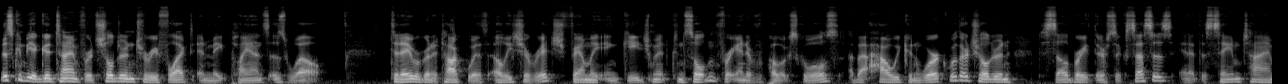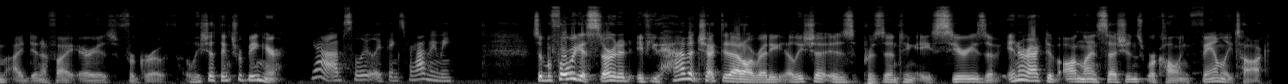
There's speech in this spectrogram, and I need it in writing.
This can be a good time for children to reflect and make plans as well. Today, we're going to talk with Alicia Rich, Family Engagement Consultant for Andover Public Schools, about how we can work with our children to celebrate their successes and at the same time identify areas for growth. Alicia, thanks for being here. Yeah, absolutely. Thanks for having me. So, before we get started, if you haven't checked it out already, Alicia is presenting a series of interactive online sessions we're calling Family Talk.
